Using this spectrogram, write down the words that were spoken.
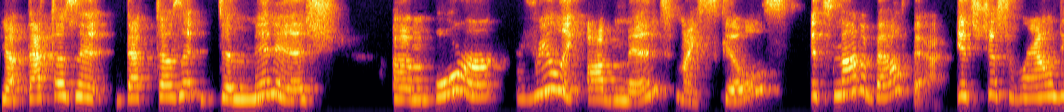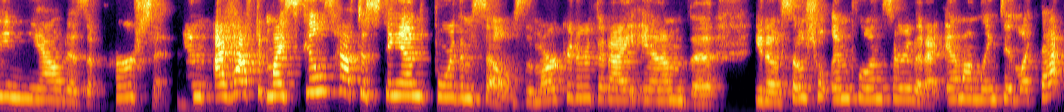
Now, that doesn't that doesn't diminish um, or really augment my skills. It's not about that. It's just rounding me out as a person. And I have to, my skills have to stand for themselves. The marketer that I am, the you know social influencer that I am on LinkedIn, like that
